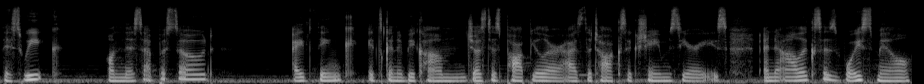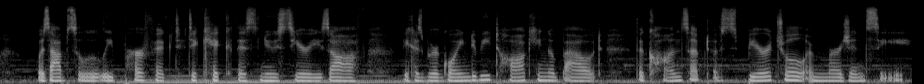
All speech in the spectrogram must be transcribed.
this week on this episode, I think it's going to become just as popular as the Toxic Shame series. And Alex's voicemail was absolutely perfect to kick this new series off because we're going to be talking about the concept of spiritual emergency.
